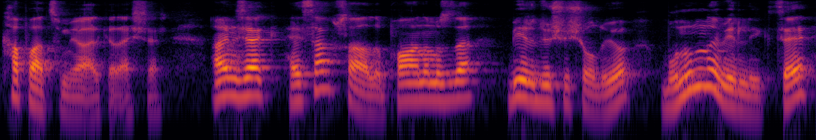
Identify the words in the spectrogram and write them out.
kapatmıyor arkadaşlar. Ancak hesap sağlığı puanımızda bir düşüş oluyor. Bununla birlikte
